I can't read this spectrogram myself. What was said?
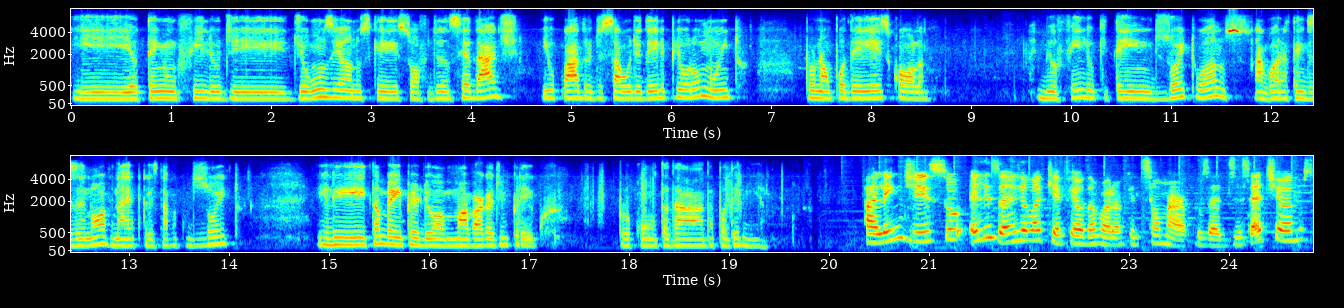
E eu tenho um filho de, de 11 anos que sofre de ansiedade e o quadro de saúde dele piorou muito por não poder ir à escola. Meu filho, que tem 18 anos, agora tem 19, na época ele estava com 18, ele também perdeu uma vaga de emprego por conta da, da pandemia. Além disso, Elisângela, que é fiel da Varoca de São Marcos há 17 anos,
